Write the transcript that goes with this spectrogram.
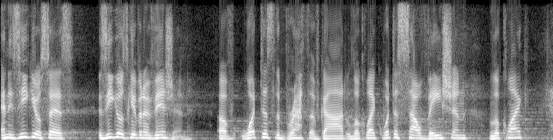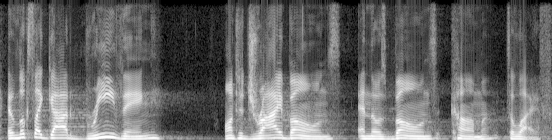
and Ezekiel says, Ezekiel's given a vision of what does the breath of God look like? What does salvation look like? It looks like God breathing onto dry bones, and those bones come to life.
